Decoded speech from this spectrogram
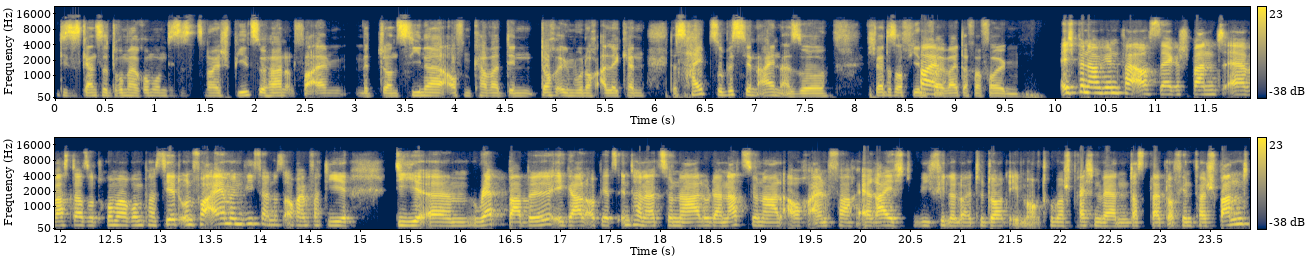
dieses ganze Drumherum, um dieses neue Spiel zu hören und vor allem mit John Cena auf dem Cover, den doch irgendwo noch alle kennen, das hypt so ein bisschen ein. Also ich werde das auf jeden Voll. Fall weiter verfolgen. Ich bin auf jeden Fall auch sehr gespannt, äh, was da so drumherum passiert und vor allem inwiefern es auch einfach die, die ähm, Rap-Bubble, egal ob jetzt international oder national, auch einfach erreicht, wie viele Leute dort eben auch drüber sprechen werden. Das bleibt auf jeden Fall spannend.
